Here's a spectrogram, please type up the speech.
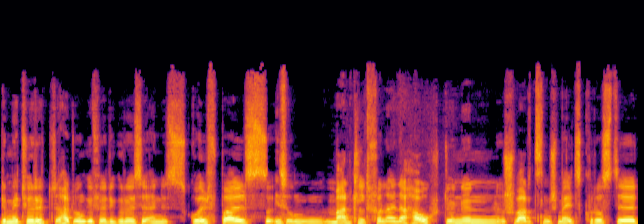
der Meteorit hat ungefähr die Größe eines Golfballs, ist ummantelt von einer hauchdünnen schwarzen Schmelzkruste.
